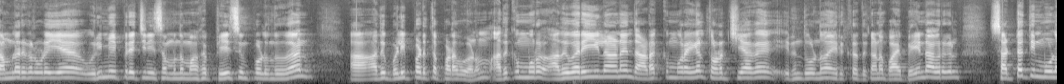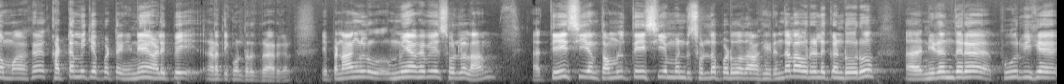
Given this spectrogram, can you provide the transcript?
தமிழர்களுடைய உரிமை பிரச்சினை சம்பந்தமாக பேசும் பொழுதுதான் அது வெளிப்படுத்தப்பட வேணும். அதுக்கு முறை அதுவரையிலான இந்த அடக்குமுறைகள் தொடர்ச்சியாக இருந்து கொண்டு தான் இருக்கிறதுக்கான வாய்ப்பு. ஏன் அவர்கள் சட்டத்தின் மூலமாக கட்டமைக்கப்பட்ட இணைய அழைப்பை நடத்தி கொண்டிருக்கிறார்கள். இப்போ நாங்கள் உண்மையாகவே சொல்லலாம் தேசியம் தமிழ் தேசியம் என்று சொல்லப்படுவதாக இருந்தால் அவர்களுக்கு என்ற ஒரு நிரந்தர பூர்வீக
